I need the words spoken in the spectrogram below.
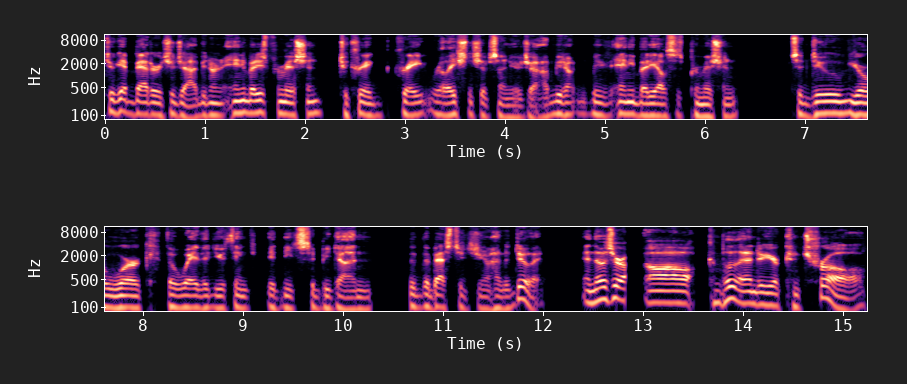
to get better at your job. You don't need anybody's permission to create great relationships on your job. You don't need anybody else's permission to do your work the way that you think it needs to be done, the best that you know how to do it. And those are all completely under your control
